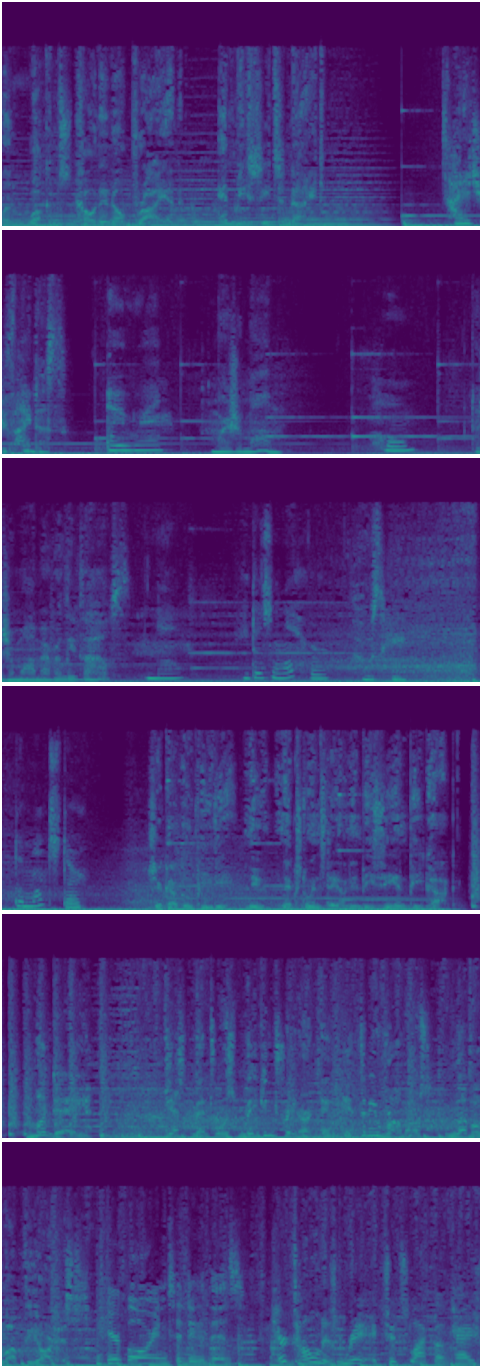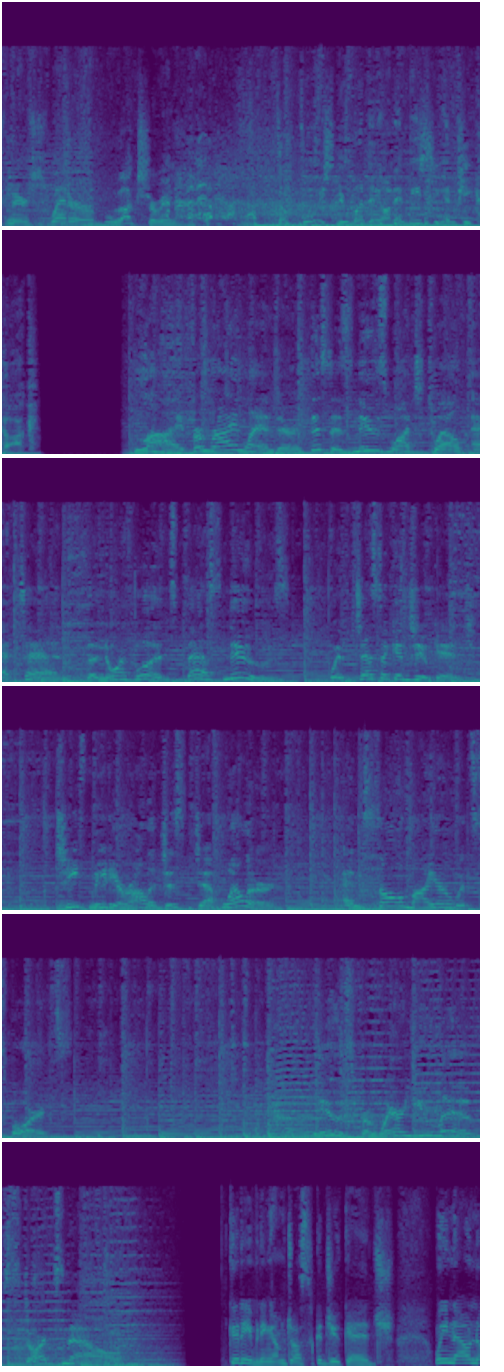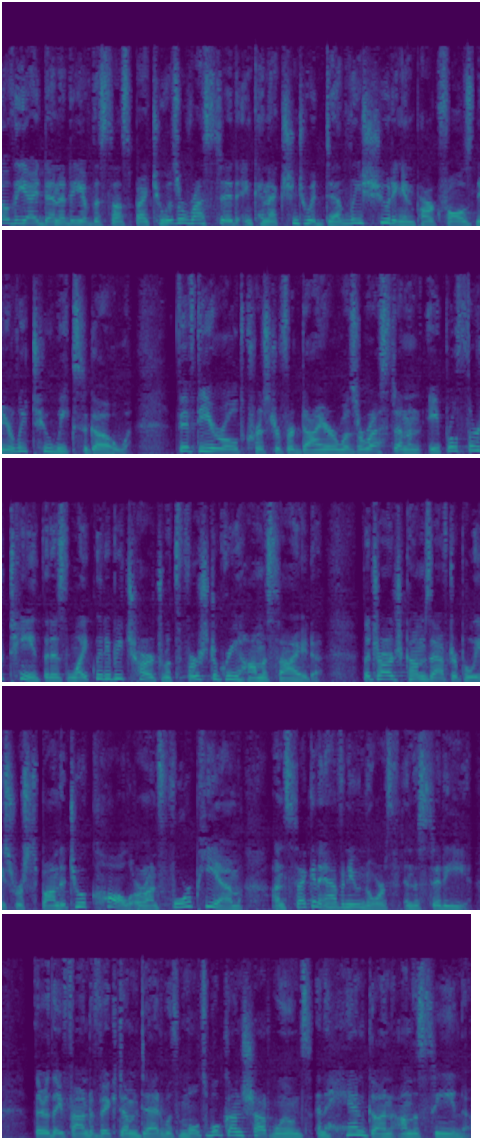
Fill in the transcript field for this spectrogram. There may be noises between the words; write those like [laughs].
Allen welcomes Conan O'Brien. NBC Tonight. How did you find us? I ran. Where's your mom? Home. Does your mom ever leave the house? No. He doesn't let her. Who's he? The monster. Chicago PD. New next Wednesday on NBC and Peacock. Monday. Guest mentors Meghan Trainor and Anthony Ramos level up the artists. You're going to do this. Your tone is rich. It's like a cashmere sweater. Luxury. [laughs] The Voice, new Monday on NBC and Peacock. Live from Rhinelander, this is News Watch 12 at 10, the Northwoods Best News, with Jessica Jukic, Chief Meteorologist Jeff Weller, and Saul Meyer with sports. News from where you live starts now. Good evening. I'm Jessica Jukic. We now know the identity of the suspect who was arrested in connection to a deadly shooting in Park Falls nearly two weeks ago. 50-year-old Christopher Dyer was arrested on April 13th and is likely to be charged with first-degree homicide. The charge comes after police responded to a call around 4 p.m. on 2nd Avenue North in the city. There they found a victim dead with multiple gunshot wounds and a handgun on the scene.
